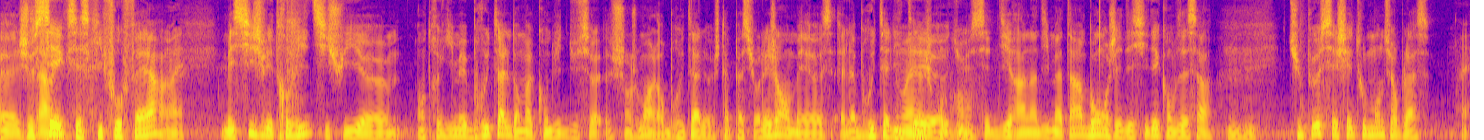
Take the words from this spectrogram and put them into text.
Euh, je Ça sais arrive. que c'est ce qu'il faut faire, Ouais. Mais si je vais trop vite, si je suis euh, entre guillemets brutal dans ma conduite du changement, alors brutal, je tape pas sur les gens, mais euh, la brutalité, Ouais, euh, c'est de dire un lundi matin, bon, j'ai décidé qu'on faisait ça. Mhm. Tu peux sécher tout le monde sur place. Ouais.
